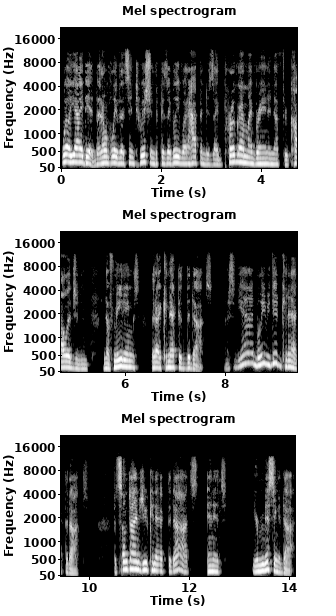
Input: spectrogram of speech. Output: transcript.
Well, yeah, I did, but I don't believe that's intuition because I believe what happened is I programmed my brain enough through college and enough meetings that I connected the dots. And I said, yeah, I believe you did connect the dots, but sometimes you connect the dots and it's, you're missing a dot.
